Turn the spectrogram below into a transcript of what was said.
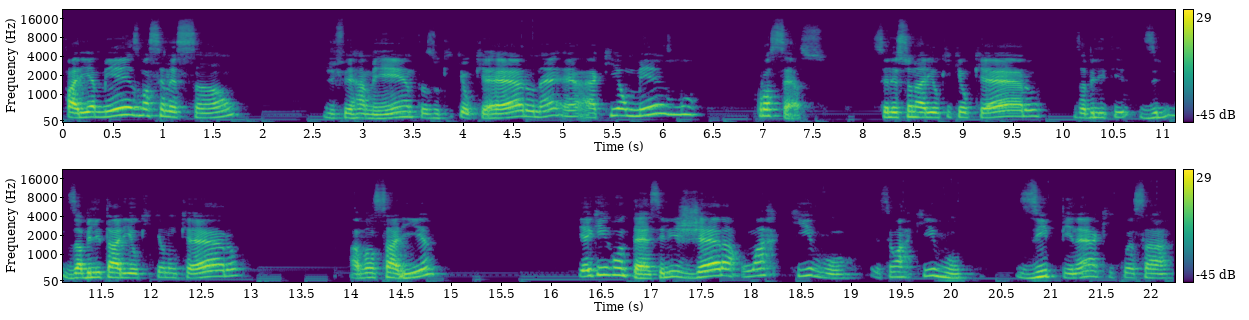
Faria a mesma seleção de ferramentas, o que, que eu quero, né? É, aqui é o mesmo processo. Selecionaria o que, que eu quero, desabilitaria o que, que eu não quero, avançaria. E aí o que, que acontece? Ele gera um arquivo, esse é um arquivo zip, né? Aqui com essa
